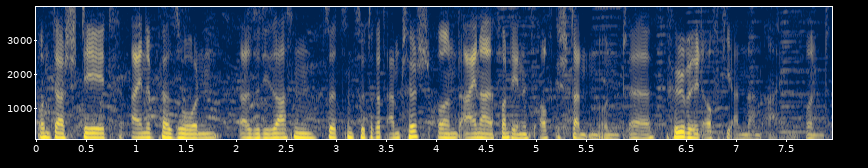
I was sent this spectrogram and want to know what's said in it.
und da steht eine Person, also die saßen, sitzen zu dritt am Tisch und einer von denen ist aufgestanden und äh, pöbelt auf die anderen ein und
